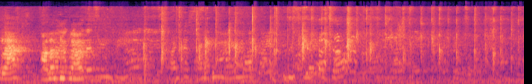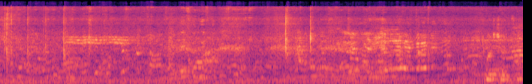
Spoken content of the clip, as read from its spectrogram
క్లాస్ అలాగే క్లాస్ కూర్చోండి.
